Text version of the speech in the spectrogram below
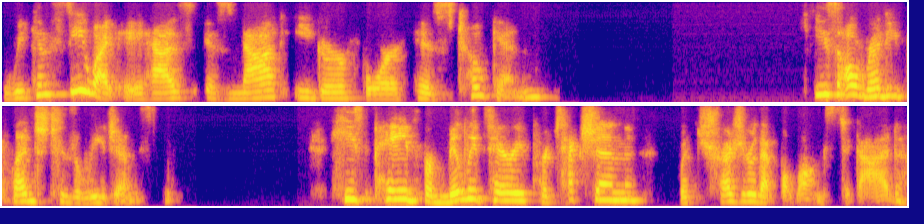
we can see why Ahaz is not eager for his token. He's already pledged his allegiance. He's paid for military protection with treasure that belongs to God.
